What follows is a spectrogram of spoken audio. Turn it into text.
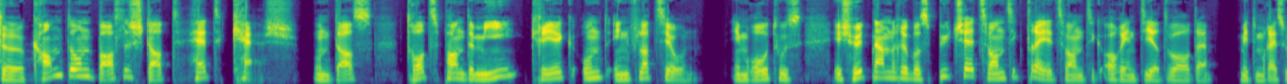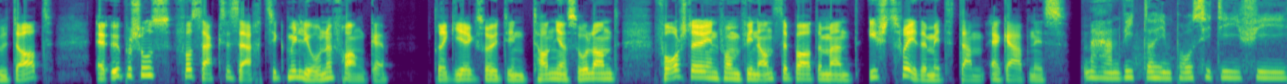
Der Kanton Basel-Stadt hat Cash. Und das trotz Pandemie, Krieg und Inflation. Im Rothaus ist heute nämlich über das Budget 2023 orientiert worden. Mit dem Resultat ein Überschuss von 66 Millionen Franken. Die Regierungsrätin Tanja Soland, Vorsteherin vom Finanzdepartement, ist zufrieden mit dem Ergebnis. Wir haben weiterhin positive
